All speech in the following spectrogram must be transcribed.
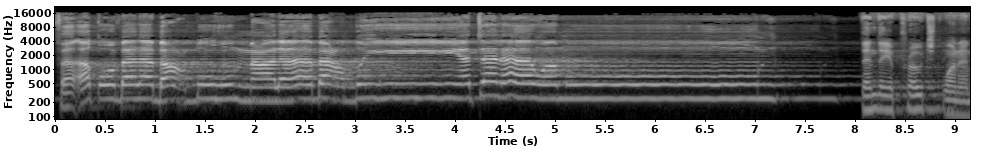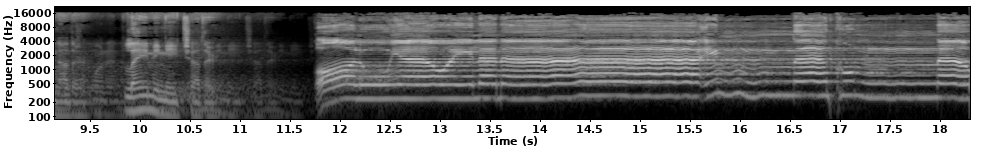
فأقبل بعضهم على بعض يتلاومون Then they approached one another, blaming each other. قالوا يا ويلنا إنا كنا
